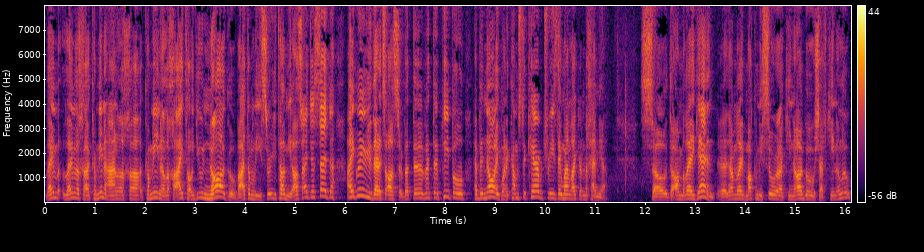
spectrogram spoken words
I told you nagu, b'atam li'isur. You tell me also. I just said I agree with you that it's also, but the but the people have been knowing when it comes to carob trees, they went like a So the Amalei again, uh, the Amalei makam isura kinagu shafkinalu.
